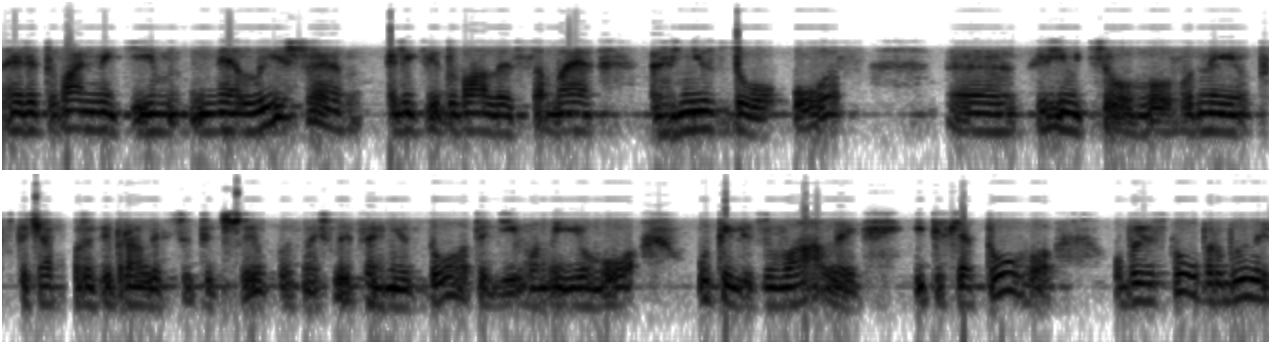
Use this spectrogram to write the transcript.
рятувальники не лише ліквідували саме гніздо ос. Е, Крім цього, вони спочатку розібрали всю підшивку, знайшли це гніздо, тоді вони його утилізували, і після того обов'язково обробили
